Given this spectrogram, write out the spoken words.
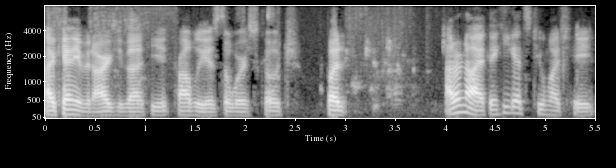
I can't even argue that he probably is the worst coach, but I don't know. I think he gets too much hate.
